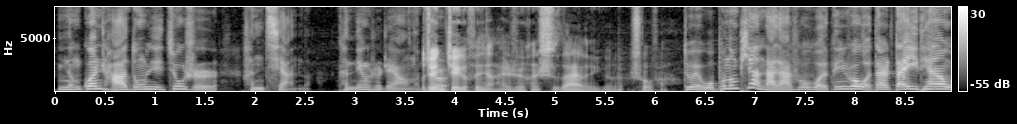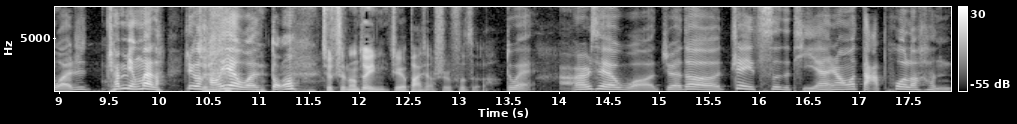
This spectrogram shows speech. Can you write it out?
你能观察的东西就是很浅的，肯定是这样的。我觉得你这个分享还是很实在的一个说法。对我不能骗大家说，我跟你说我在这待一天，我这全明白了，这个行业我懂。就只能对你这个八小时负责。对，而且我觉得这次的体验让我打破了很，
